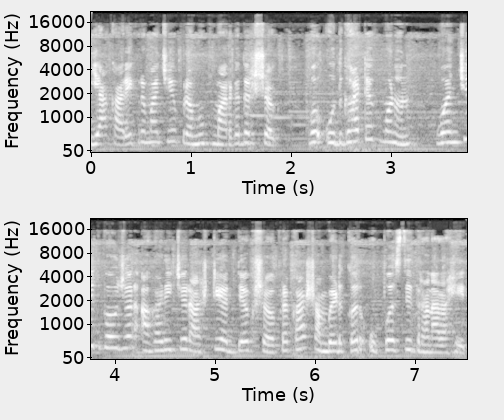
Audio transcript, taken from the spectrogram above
या कार्यक्रमाचे प्रमुख मार्गदर्शक व उद्घाटक म्हणून वंचित बहुजन आघाडीचे राष्ट्रीय अध्यक्ष प्रकाश आंबेडकर उपस्थित राहणार आहेत.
